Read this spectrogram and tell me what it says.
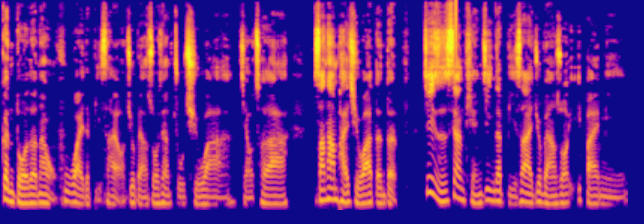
更多的那种户外的比赛哦，就比方说像足球啊、脚车啊、沙滩排球啊等等，即使是像田径的比赛，就比方说一百米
